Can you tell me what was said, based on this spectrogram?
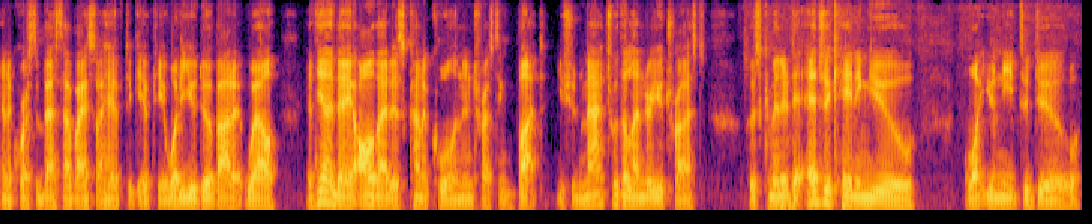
And of course, the best advice I have to give to you: what do you do about it? Well, at the end of the day, all that is kind of cool and interesting, but you should match with a lender you trust who's committed to educating you what you need to do.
